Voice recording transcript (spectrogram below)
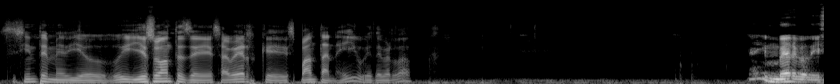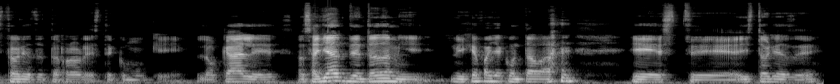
Se siente medio... Uy, y eso antes de saber que espantan ahí, güey, de verdad. Hay un vergo de historias de terror, este, como que locales. O sea, ya de entrada mi, mi jefa ya contaba, este, historias de,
